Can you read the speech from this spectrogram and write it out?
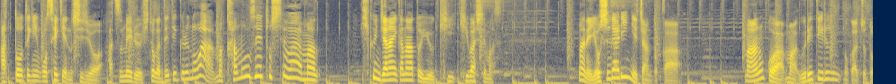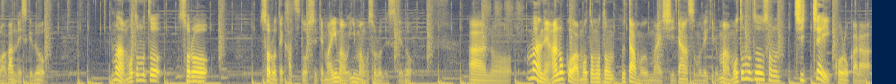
圧倒的にこう世間の支持を集める人が出てくるのは、まあ、可能性としては、まあ、低いんじゃないかなという気気はしてます。まあね、吉田凛音ちゃんとか、まああの子は、まあ売れているのかちょっとわかんないですけど、まあもともとソロ、ソロで活動してて、まあ今今もソロですけど、あの、まあね、あの子はもともと歌もうまいし、ダンスもできる。まあもともとそのちっちゃい頃から、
